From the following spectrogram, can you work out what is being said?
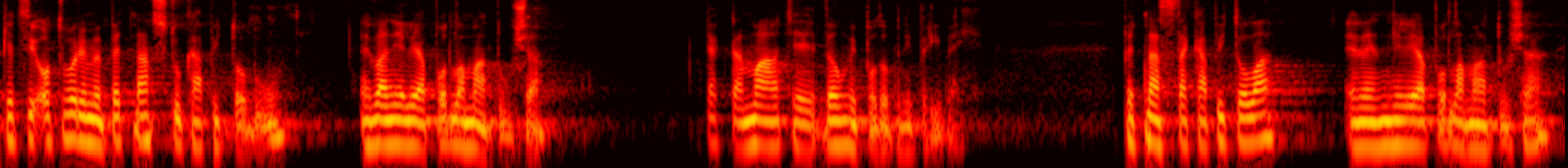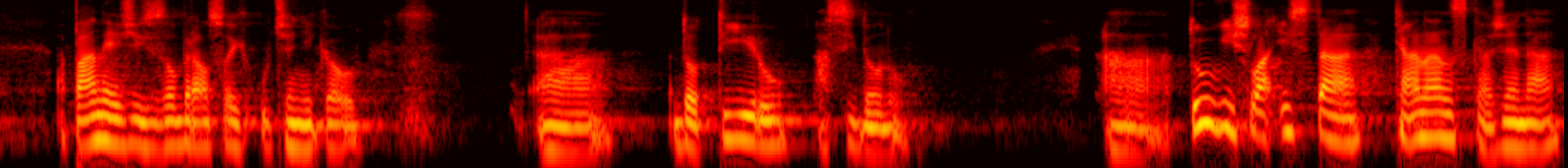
keď si otvoríme 15. kapitolu Evanelia podľa Matúša, tak tam máte veľmi podobný príbeh. 15. kapitola, Evangelia podľa Matúša. A pán Ježiš zobral svojich učeníkov a, do Týru a Sidonu. A tu vyšla istá kanánska žena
